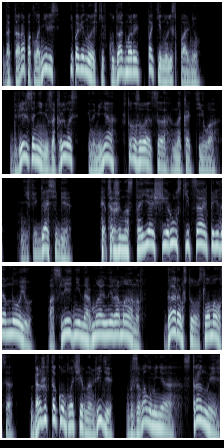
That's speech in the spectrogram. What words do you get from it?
Доктора поклонились и, повинуясь кивку Дагмары, покинули спальню. Дверь за ними закрылась, и на меня, что называется, накатило. Нифига себе! Это же настоящий русский царь передо мною! Последний нормальный Романов! Даром, что сломался. Даже в таком плачевном виде вызывал у меня странный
